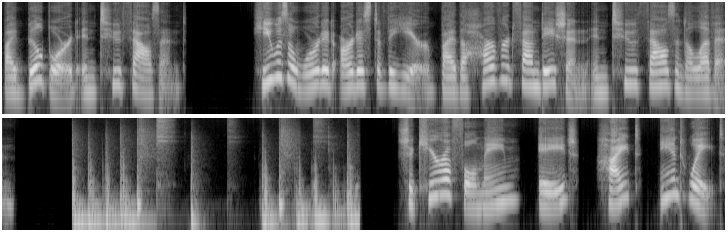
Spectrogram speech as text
by Billboard in 2000. He was awarded Artist of the Year by the Harvard Foundation in 2011. Shakira full name, age, height, and weight.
